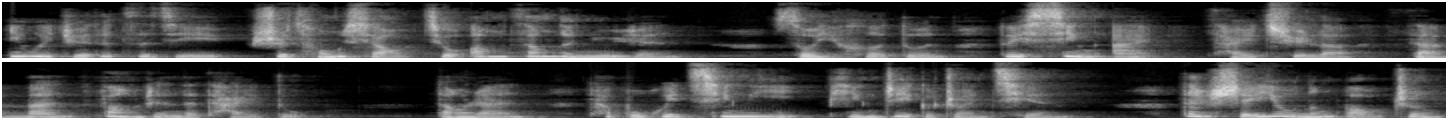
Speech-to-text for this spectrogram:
因为觉得自己是从小就肮脏的女人，所以赫顿对性爱采取了散漫放任的态度。当然，他不会轻易凭这个赚钱。但谁又能保证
